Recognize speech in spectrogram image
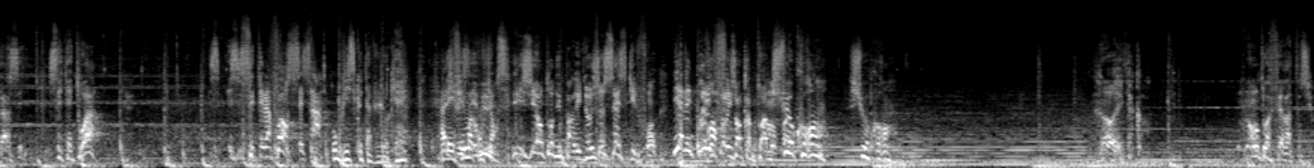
Ça C'était toi C'était la force, c'est ça Oublie ce que t'as vu, ok Allez, fais-moi confiance. J'ai entendu parler d'eux, je sais ce qu'ils font. Il y a des primes Prof, sur les gens comme toi, mon Je suis au courant Je suis au courant. Oui, d'accord. On doit faire attention.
